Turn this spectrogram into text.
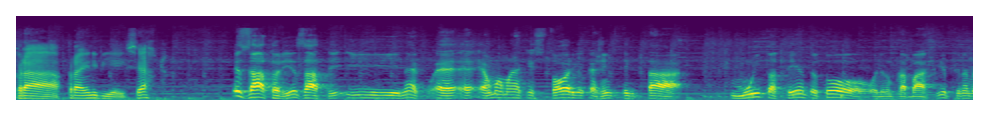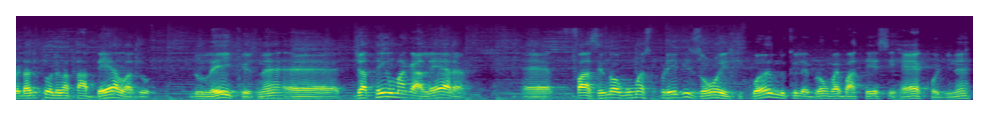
para a NBA, certo? Exato, Ari, exato. E, e né, é, é, é uma marca histórica que a gente tem que estar tá muito atento. Eu estou olhando para baixo aqui, porque na verdade eu estou olhando a tabela do, do Lakers, né? É, já tem uma galera é, fazendo algumas previsões de quando que o LeBron vai bater esse recorde, né?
